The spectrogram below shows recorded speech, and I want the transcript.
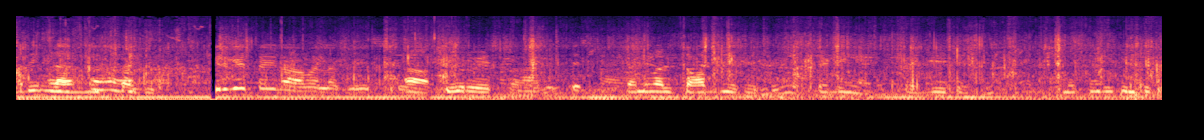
అది తిరిగేస్తే రావాలి అది ప్యూర్ వేస్ట్ కావాలి దాన్ని వాళ్ళు చాప్ చేసేసి స్ప్రెడ్డింగ్ స్ప్రెడ్ చేసేసి మెటీరియల్కి ఇంటికి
